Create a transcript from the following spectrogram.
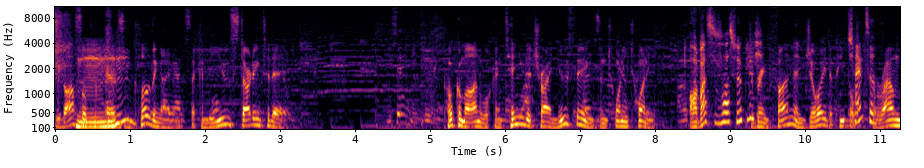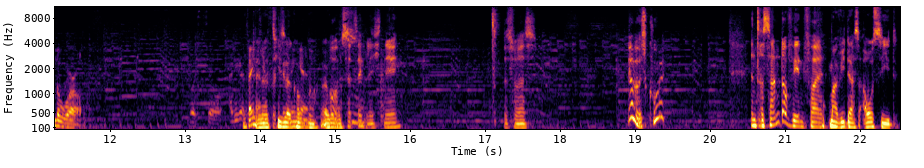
We've also prepared some clothing items that can be used starting today. Pokemon will continue to try new things in 2020 Oh, was ist was to wirklich? bring fun and joy to people Scheint so. around the world. Thank Kleiner Teaser kommt in. noch. Oh, Irgendwas. tatsächlich, nee. Das war's. Ja, aber ist cool. Interessant auf jeden Fall. Guck mal, wie das aussieht.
